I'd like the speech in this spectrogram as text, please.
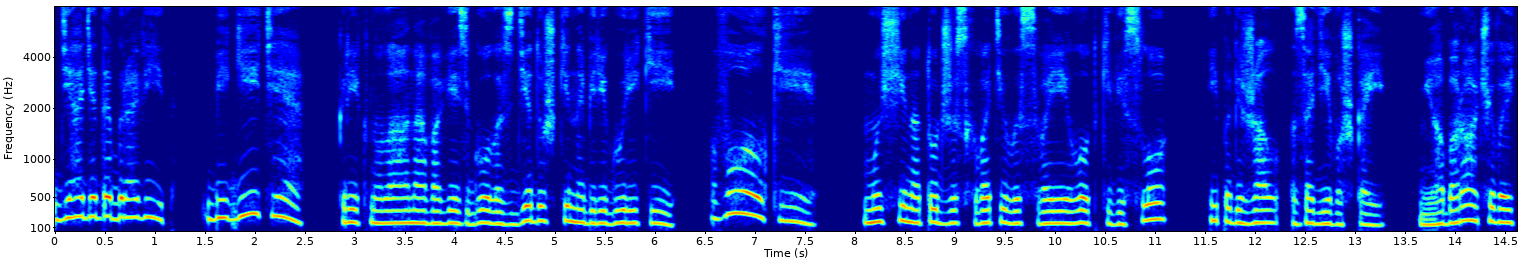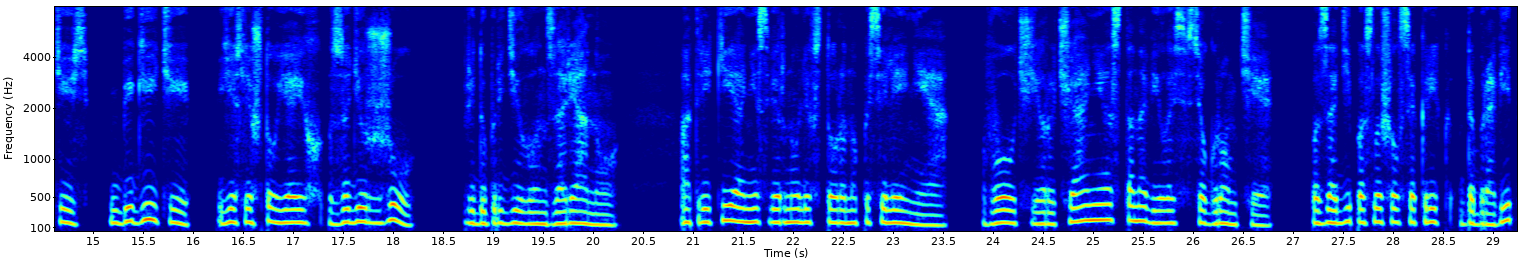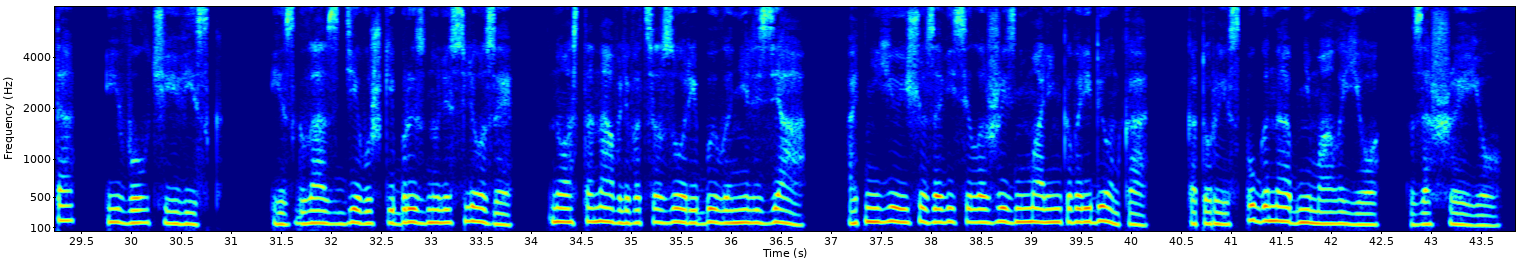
«Дядя Добровид, бегите!» — крикнула она во весь голос дедушки на берегу реки. «Волки!» Мужчина тут же схватил из своей лодки весло и побежал за девушкой. «Не оборачивайтесь, бегите, если что, я их задержу», — предупредил он Заряну. От реки они свернули в сторону поселения. Волчье рычание становилось все громче. Позади послышался крик Добровита и волчий виск. Из глаз девушки брызнули слезы, но останавливаться Зори было нельзя. От нее еще зависела жизнь маленького ребенка, который испуганно обнимал ее за шею.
